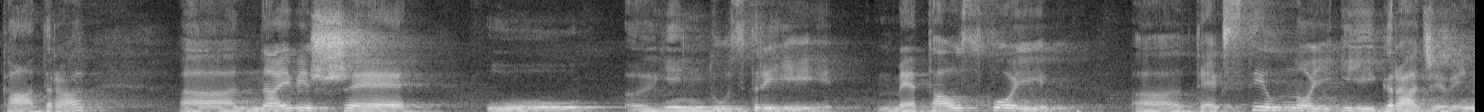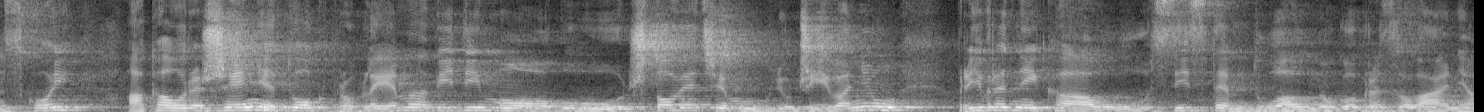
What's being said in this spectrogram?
kadra, najviše u industriji metalskoj, tekstilnoj i građevinskoj, a kao rešenje tog problema vidimo u što većem uključivanju privrednika u sistem dualnog obrazovanja.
